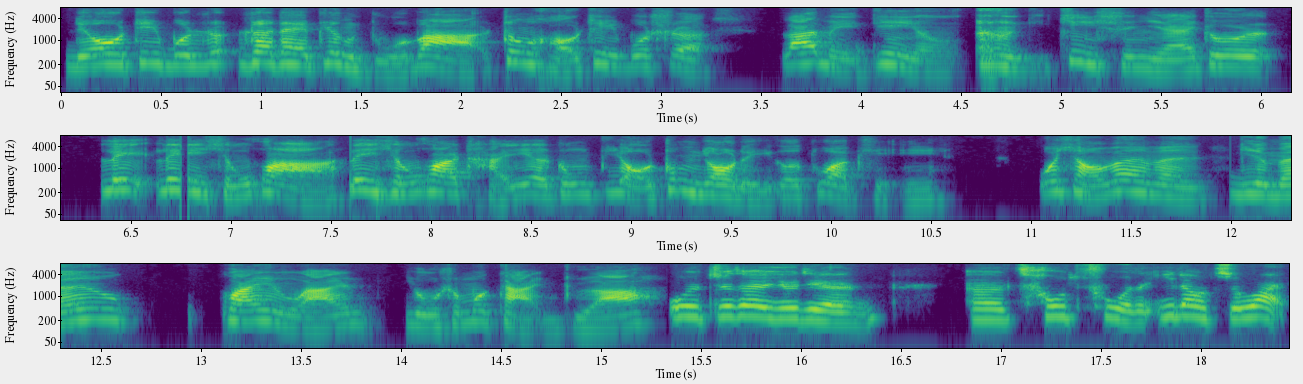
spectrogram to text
聊这部热热带病毒吧，正好这部是拉美电影 近十年就是类类型化类型化产业中比较重要的一个作品。我想问问你们。观影完有什么感觉？我觉得有点，呃，超出我的意料之外。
